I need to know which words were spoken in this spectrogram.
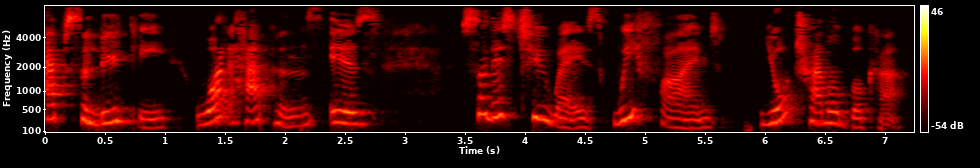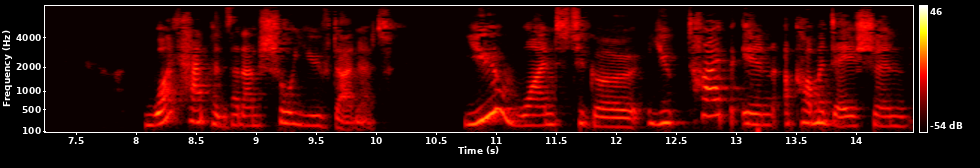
Absolutely. What happens is, so there's two ways. We find your travel booker, what happens, and I'm sure you've done it, you want to go, you type in accommodation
